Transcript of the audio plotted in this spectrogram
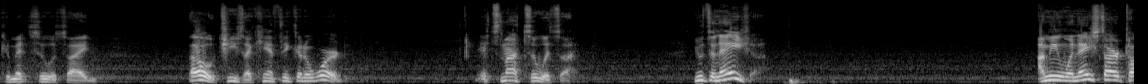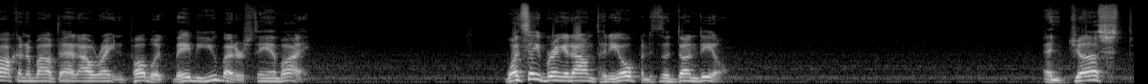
commit suicide? Oh, geez, I can't think of the word. It's not suicide. Euthanasia. I mean, when they start talking about that outright in public, baby, you better stand by. Once they bring it out into the open, it's a done deal. And just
